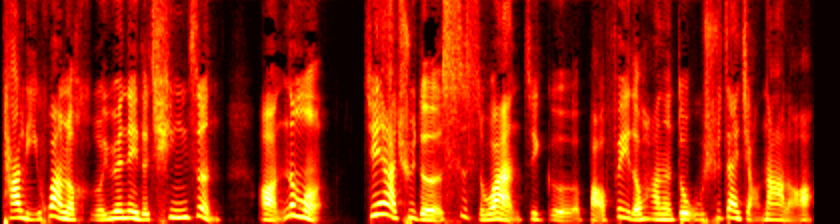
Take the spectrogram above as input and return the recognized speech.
他罹患了合约内的轻症啊，那么接下去的四十万这个保费的话呢，都无需再缴纳了啊。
